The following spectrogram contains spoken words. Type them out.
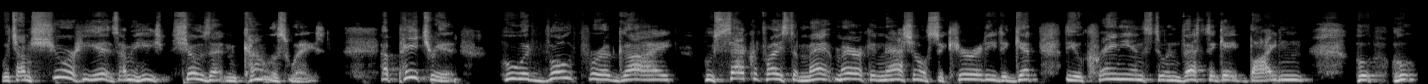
which I'm sure he is. I mean, he shows that in countless ways. A patriot who would vote for a guy who sacrificed American national security to get the Ukrainians to investigate Biden, who, who,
